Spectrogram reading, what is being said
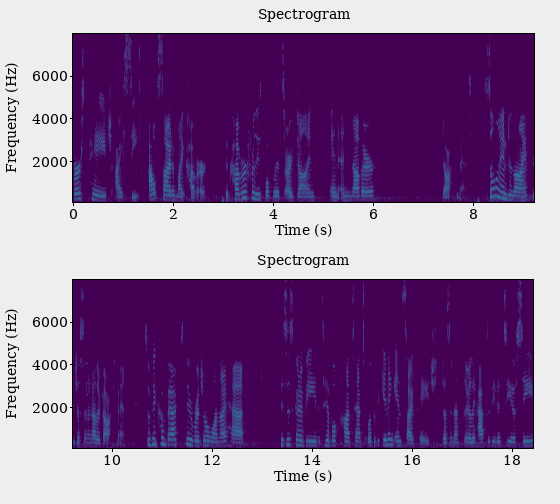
first page I see outside of my cover. The cover for these booklets are done in another document. Still in InDesign, but just in another document. So if we come back to the original one that I had, this is going to be the table of contents or the beginning inside page. Doesn't necessarily have to be the TOC,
